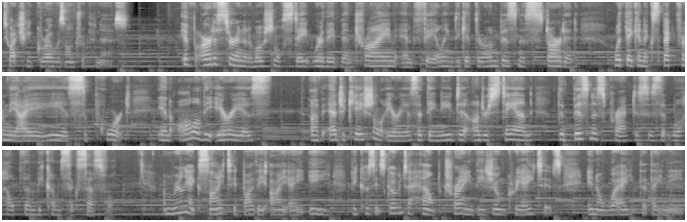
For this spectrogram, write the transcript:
to actually grow as entrepreneurs. If artists are in an emotional state where they've been trying and failing to get their own business started, what they can expect from the IAE is support in all of the areas of educational areas that they need to understand the business practices that will help them become successful. I'm really excited by the IAE because it's going to help train these young creatives in a way that they need.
